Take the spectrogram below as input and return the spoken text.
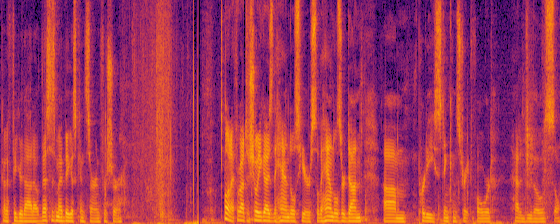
got to figure that out. This is my biggest concern for sure. Oh, and I forgot to show you guys the handles here. So the handles are done. Um, pretty stinking straightforward how to do those. So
